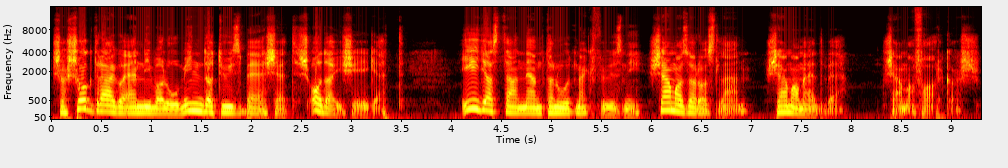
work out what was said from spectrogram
s a sok drága ennivaló mind a tűzbe esett, s oda is égett. Így aztán nem tanult megfőzni sem az oroszlán, sem a medve, sem a farkas.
